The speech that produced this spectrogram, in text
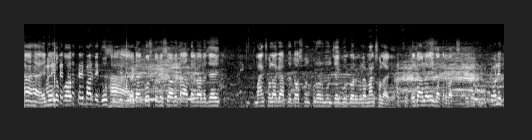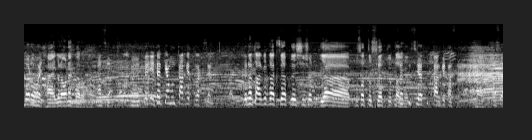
হ্যাঁ হ্যাঁ এটা মানে হলো তাড়াতাড়ি বাড়বে গোস হ্যাঁ হ্যাঁ এটা গোস্ত বেশি হবে তাড়াতাড়ি ভাবে যে মাংস লাগে আপনার দশ মন পনেরো মন যে গরুগুলোর মাংস লাগে আচ্ছা। এটা হলো এই জাতের বাচ্চা। অনেক বড় হয়। হ্যাঁ এগুলো অনেক বড় হয়। আচ্ছা তো এটার কেমন টার্গেট রাখছেন? এটা টার্গেট রাখছি আপনি ছিষট্টি ইয়া পঁচাত্তর ছিয়াত্তর টার্গেট ছিয়াত্তর টার্গেট আছে। হ্যাঁ। আচ্ছা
